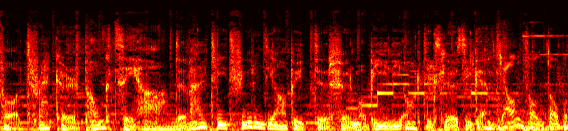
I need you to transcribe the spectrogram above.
von Tracker.ch, der weltweit führende Anbieter für mobile Ortungslösungen. Jan von Doppel.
